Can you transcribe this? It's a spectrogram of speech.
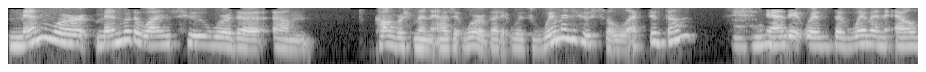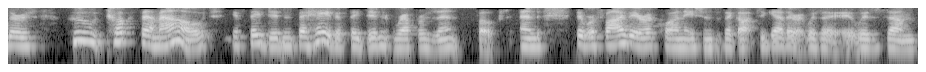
men were men were the ones who were the um, congressmen, as it were, but it was women who selected them, mm-hmm. and it was the women elders who took them out if they didn't behave, if they didn't represent folks. And there were five Iroquois nations that got together. It was a it was um,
